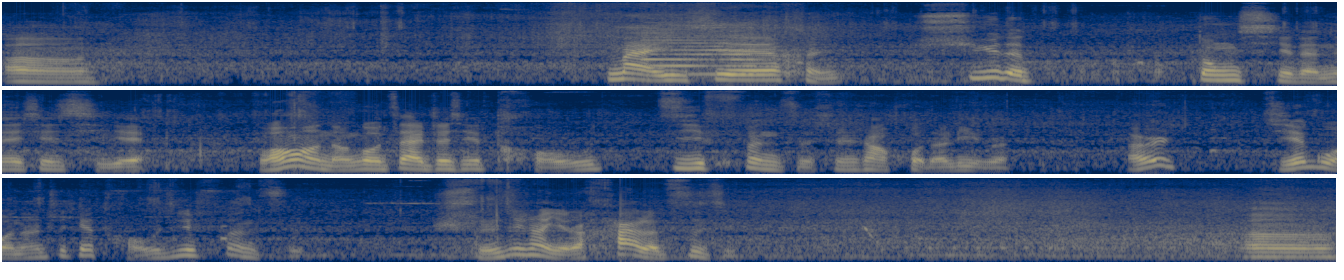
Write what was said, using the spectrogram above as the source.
嗯。卖一些很虚的东西的那些企业，往往能够在这些投机分子身上获得利润，而结果呢，这些投机分子实际上也是害了自己。嗯，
